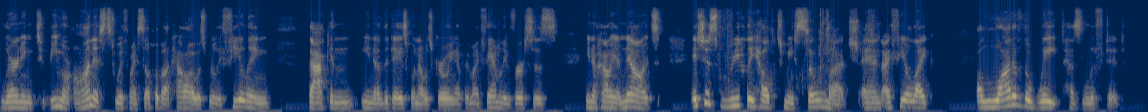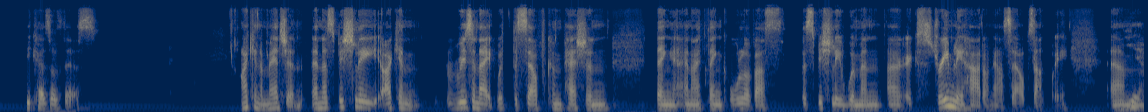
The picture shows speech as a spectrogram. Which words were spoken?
learning to be more honest with myself about how I was really feeling back in you know the days when I was growing up in my family versus you know how I am now. It's it's just really helped me so much, and I feel like a lot of the weight has lifted because of this. I can imagine. And especially, I can resonate with the self compassion thing. And I think all of us, especially women, are extremely hard on ourselves, aren't we? Um, yeah.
